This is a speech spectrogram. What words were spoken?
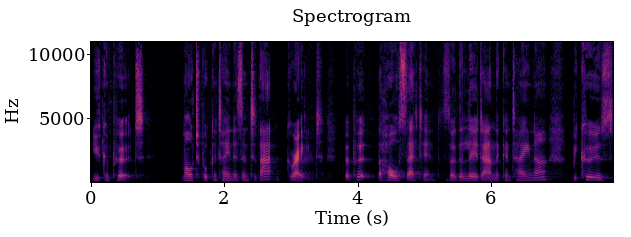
you can put multiple containers into that, great. but put the whole set in, so the lid and the container, because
